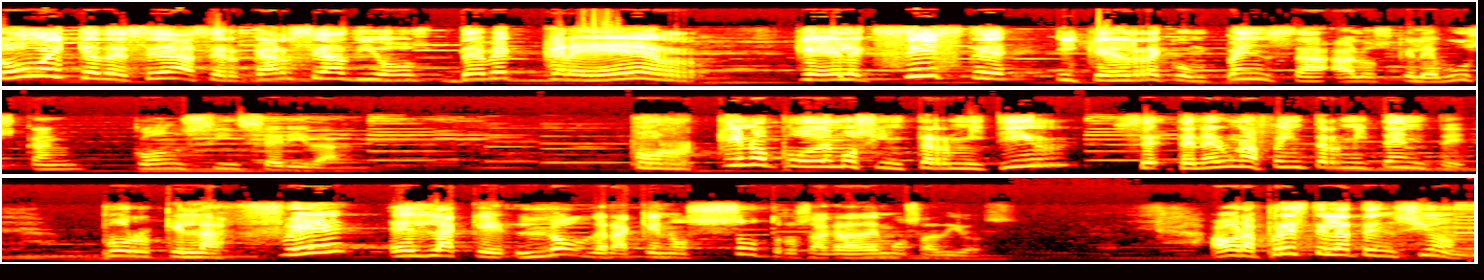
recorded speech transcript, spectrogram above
Todo el que desea acercarse a Dios debe creer que Él existe y que Él recompensa a los que le buscan con sinceridad. ¿Por qué no podemos intermitir, tener una fe intermitente? Porque la fe es la que logra que nosotros agrademos a Dios. Ahora, preste la atención.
